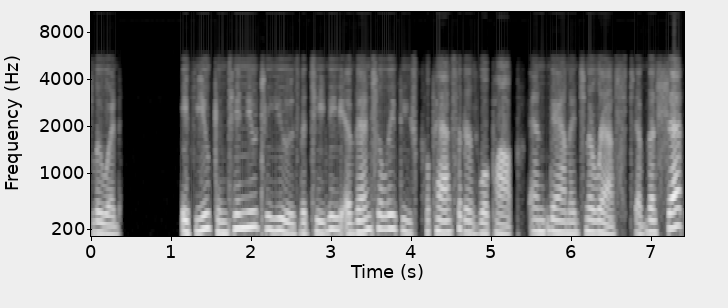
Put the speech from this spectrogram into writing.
fluid. If you continue to use the TV eventually these capacitors will pop and damage the rest of the set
